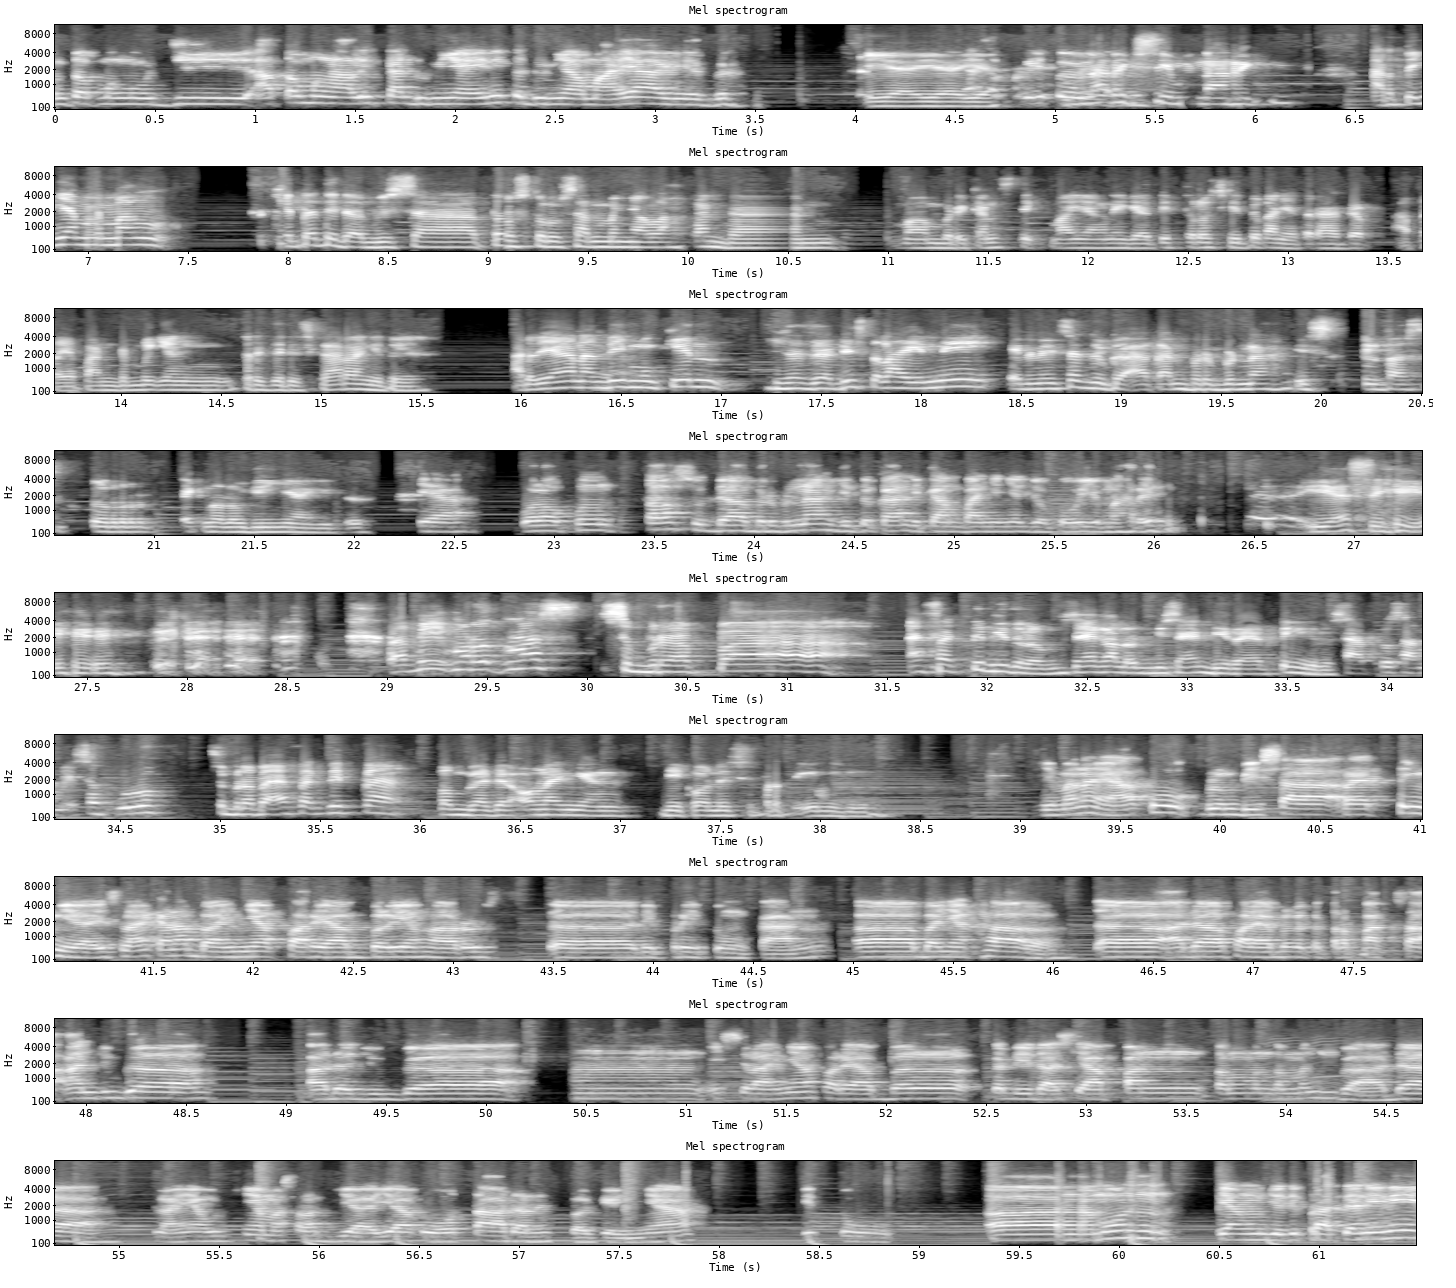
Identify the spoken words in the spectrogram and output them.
untuk menguji atau mengalihkan dunia ini ke dunia maya gitu. Iya iya iya. itu, menarik gitu. sih menarik. Artinya memang kita tidak bisa terus-terusan menyalahkan dan memberikan stigma yang negatif terus gitu kan ya terhadap apa ya pandemi yang terjadi sekarang gitu ya. Artinya nanti mungkin bisa jadi setelah ini Indonesia juga akan berbenah infrastruktur teknologinya gitu. Ya, walaupun toh sudah berbenah gitu kan di kampanyenya Jokowi kemarin. Iya sih. Tapi menurut Mas seberapa efektif gitu loh? Misalnya kalau misalnya di rating gitu 1 sampai 10 seberapa efektif kan pembelajaran online yang di kondisi seperti ini gitu? gimana ya aku belum bisa rating ya istilahnya karena banyak variabel yang harus uh, diperhitungkan uh, banyak hal uh, ada variabel keterpaksaan juga ada juga hmm, istilahnya variabel ketidaksiapan teman-teman juga ada istilahnya khususnya masalah biaya kuota dan lain sebagainya itu uh, namun yang menjadi perhatian ini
